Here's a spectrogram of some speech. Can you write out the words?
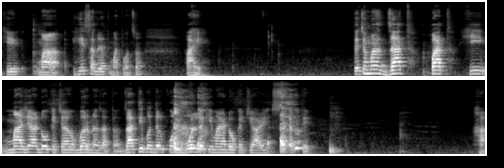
हे मा हे सगळ्यात महत्त्वाचं आहे. त्याच्यामुळे जात पात ही माझ्या डोक्याच्या वर न जातं. जातीबद्दल कोण बोललं की माझ्या डोक्याची आळी सटकते? हा.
